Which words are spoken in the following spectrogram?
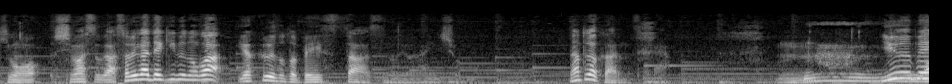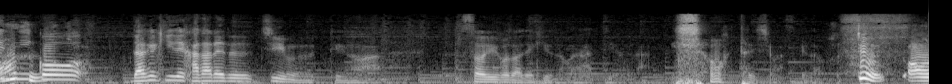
気もしますが、それができるのがヤクルトとベイスターズのような印象も、なんとなくあるんですよね。うん。うん雄弁にこう、打撃で語れるチームっていうのは、そういうことができるのかなっていうような印象を持ったりしますけど。でも、あ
